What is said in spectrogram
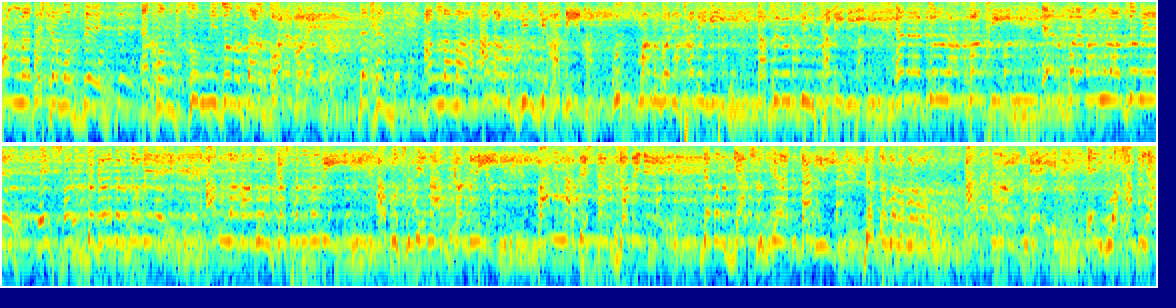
বাংলাদেশের মধ্যে এখন সুন্নি জনতার ঘরে ঘরে দেখেন আল্লামা আলাউদ্দিন জিহাদি, উসমান গরি সালিহি কাফির উদ্দিন সালিহি, এনায়তুল্লাহ আব্বাসি, এরপরে বাংলার জমিনে, এই চট্টগ্রামের জমিনে, আল্লামা আবুল কাসেম নুরি আবু সুফিয়ান আল কাদরি বাংলাদেশের জমিনে যেমন গ্যাসুদ্দিন আল তাহিরি যত বড় বড় আলেম রয়েছে, এই ওয়াহাবিরা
